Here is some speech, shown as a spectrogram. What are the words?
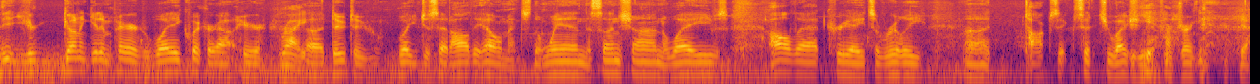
you're going to get impaired way quicker out here. Right. Uh, due to what you just said, all the elements, the wind, the sunshine, the waves, all that creates a really uh, toxic situation if Yeah. you're drinking. Yeah.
